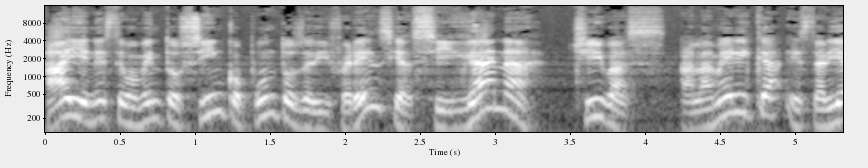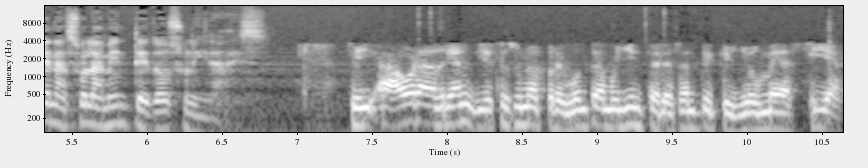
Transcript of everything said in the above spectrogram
Hay en este momento cinco puntos de diferencia. Si gana Chivas al América, estarían a solamente dos unidades. Sí, ahora Adrián, y esta es una pregunta muy interesante que yo me hacía.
